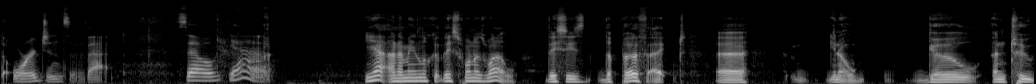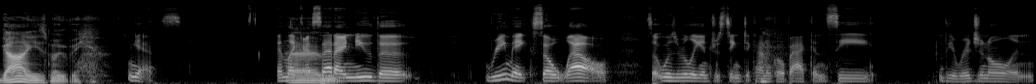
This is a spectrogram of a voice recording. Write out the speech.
the origins of that. So yeah, yeah and i mean look at this one as well this is the perfect uh you know girl and two guys movie yes. And like I said, Um, I knew the remake so well, so it was really interesting to kind of go back and see the original and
